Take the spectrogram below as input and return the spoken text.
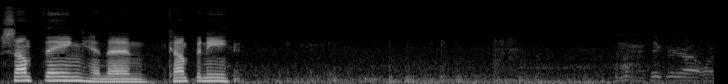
something, and then company. I think I got one.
